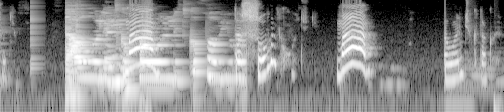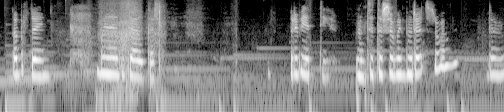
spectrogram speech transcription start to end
чуть. Oh, let's go, oh, let's go, oh, you Та що вони? Мам! Талончик так. Добрий день. Моя дитятка. Привіт ти. Це те, що ви народжували? Да.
